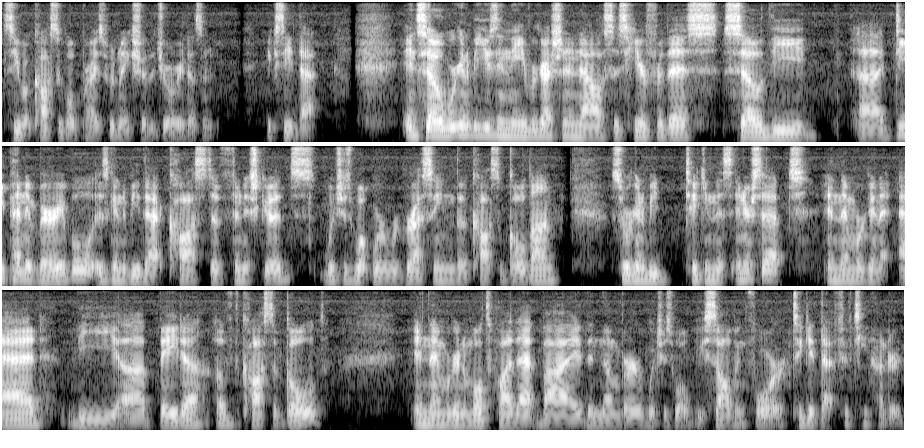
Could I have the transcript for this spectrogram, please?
see what cost of gold price would make sure the jewelry doesn't exceed that. And so we're going to be using the regression analysis here for this. So the uh, dependent variable is going to be that cost of finished goods, which is what we're regressing the cost of gold on. So we're going to be taking this intercept and then we're going to add the uh, beta of the cost of gold. And then we're going to multiply that by the number, which is what we'll be solving for to get that 1500.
